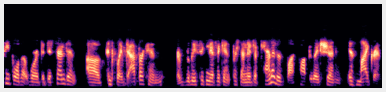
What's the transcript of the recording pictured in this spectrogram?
people that were the descendants of enslaved Africans, a really significant percentage of Canada's black population is migrant.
